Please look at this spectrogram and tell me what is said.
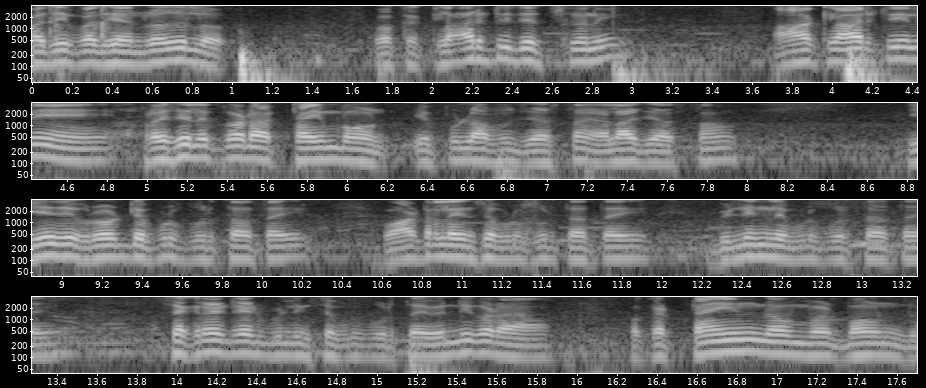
పది పదిహేను రోజుల్లో ఒక క్లారిటీ తెచ్చుకొని ఆ క్లారిటీనే ప్రజలకు కూడా టైం బౌండ్ ఎప్పుడు లోపల చేస్తాం ఎలా చేస్తాం ఏది రోడ్లు ఎప్పుడు పూర్తవుతాయి వాటర్ లైన్స్ ఎప్పుడు పూర్తవుతాయి బిల్డింగ్లు ఎప్పుడు పూర్తవుతాయి సెక్రటరియట్ బిల్డింగ్స్ ఎప్పుడు పూర్తవుతాయి ఇవన్నీ కూడా ఒక టైం బౌండ్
